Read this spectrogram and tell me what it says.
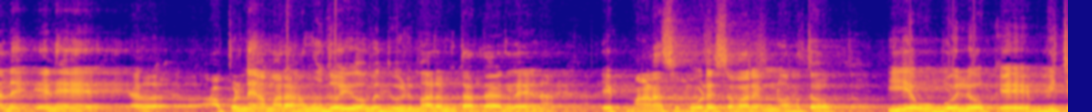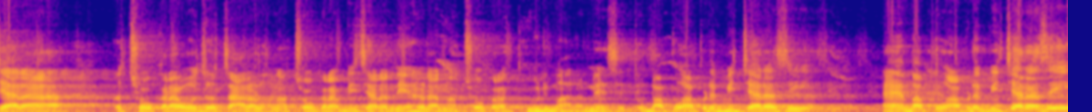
અને એણે આપણને અમારા સામું જોયું, અમે ધૂળમાં રમતા હતા એટલે એના એક માણસ ઘોડે સવાર એમનો હતો. એ એવું બોલ્યો કે, બિચારા, છોકરાઓ જો ચારણોના છોકરા, બિચારા નેહડાના છોકરા ધૂળમાં રમે છે. તો બાપુ, આપણે બિચારા છીએ? હે બાપુ, આપણે બિચારા છીએ.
